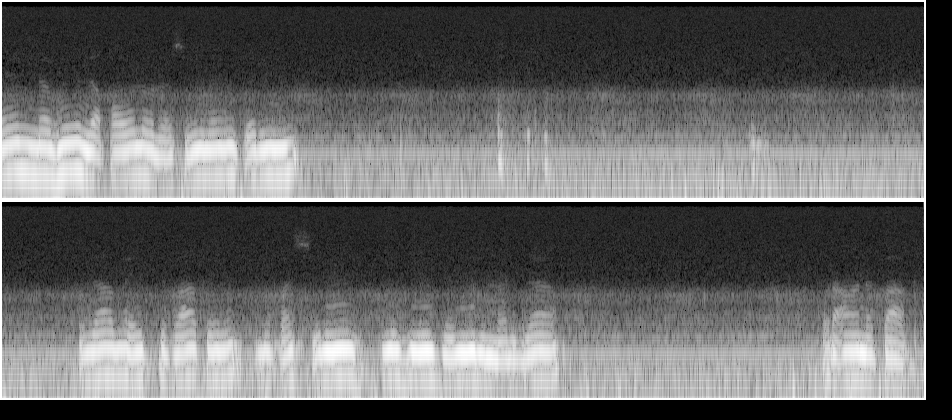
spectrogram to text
إنه لقول رسول كريم. جناب اتفاق مقصرین یہی جمیل مرجع. قرآن پاک.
